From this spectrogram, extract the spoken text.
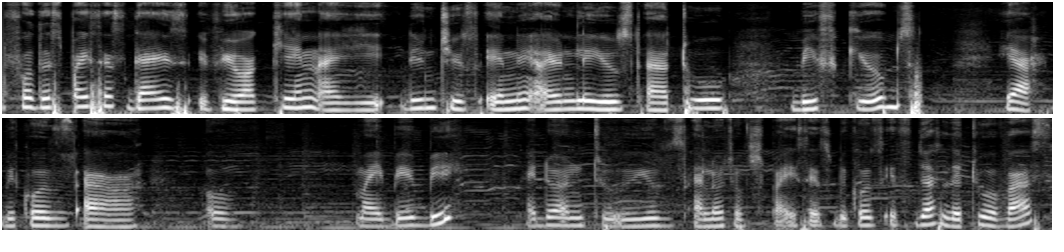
and for the spices guys if you are keen i didn't use any. I only used uh, two beef cubes. Yeah because uh, of my baby i don't want to use a lot of spices because it's just the two of us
